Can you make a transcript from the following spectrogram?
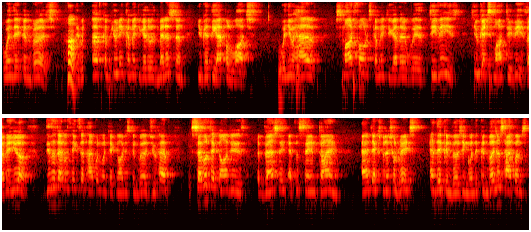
when they converge. Huh. When you have computing coming together with medicine, you get the Apple Watch when you have smartphones coming together with TVs, you get smart TVs. I mean, you know, these are the type of things that happen when technologies converge. You have several technologies advancing at the same time at exponential rates, and they're converging. When the convergence happens,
